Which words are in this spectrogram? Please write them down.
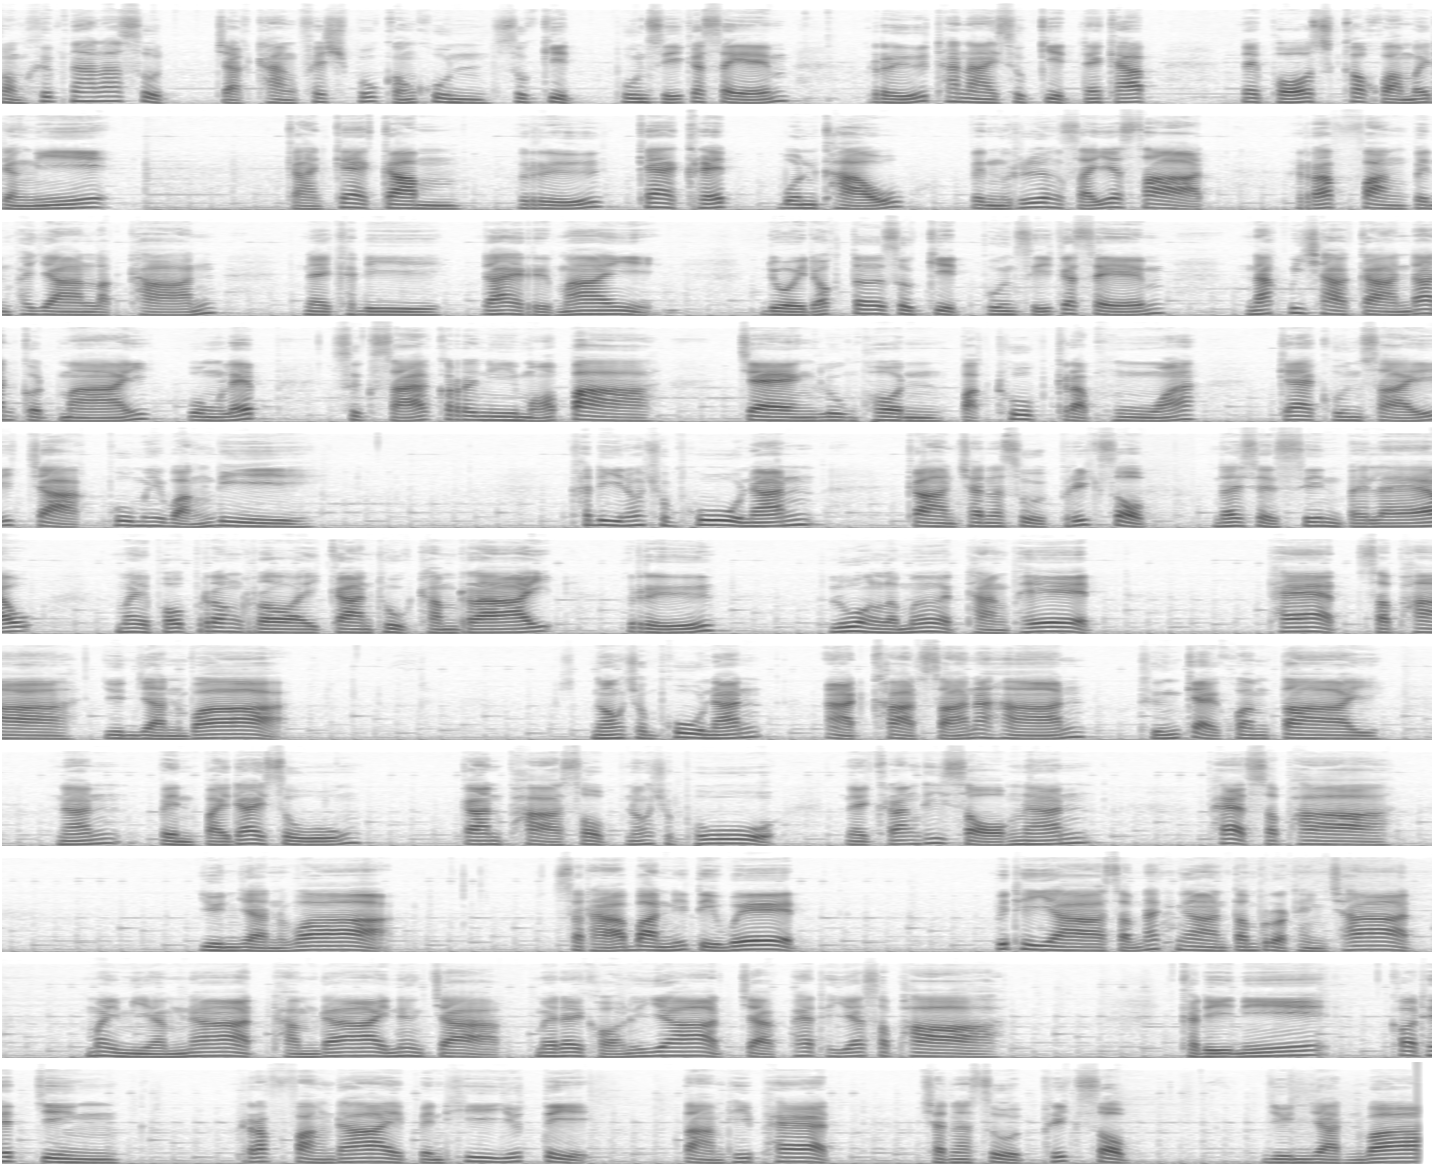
ความคืบหน้าล่าสุดจากทาง Facebook ของคุณสุกิจภูลศรีเกษม หรือทนายสุกิจนะครับ ได้โพสต์ข้อความไว้ดังนี้ การแก้กรรม หรือแก้เคล็ดบนเขาเป็นเรื่องไสยศาสตร์ รับฟังเป็นพยานหลักฐาน ในคดีได้หรือไม่ โดยดรสุกิจภูลศรีเกษม นักวิชาการด้านกฎหมาย วงเล็บ ศึกษากรณีหมอป่า แจงลุงพล ปักทูบกลับหัว แก้คุณใสยจากผู้ไม่หวังดี คดีน้องชมพู่นั้น การชนสูตรพลิกศพได้เสร็จสิ้นไปแล้ว ไม่พบร่องรอยการถูกทำร้าย หรือล่วงละเมิดทางเพศ แพทย์สภายืนยันว่า น้องชมพู่นั้นอาจขาดสารอาหารถึงแก่ความตาย นั้นเป็นไปได้สูง การผ่าศพน้องชมพู่ ในครั้งที่สองนั้น แพทยสภา ยืนยันว่า สถาบันนิติเวชวิทยาสำนักงานตำรวจแห่งชาติ ไม่มีอำนาจทำได้เนื่องจากไม่ได้ขออนุญาตจากแพทยสภา คดีนี้ข้อเท็จจริง รับฟังได้เป็นที่ยุติตามที่แพทย์ ชนสูตรพลิกศพ ยืนยันว่า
